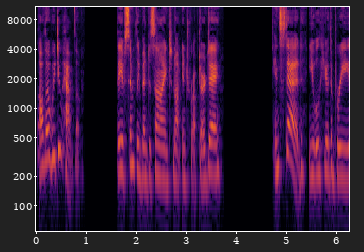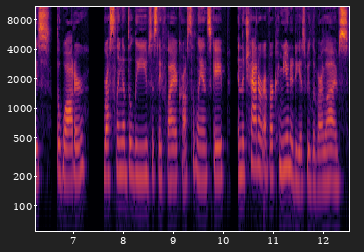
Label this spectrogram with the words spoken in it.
although we do have them. They have simply been designed to not interrupt our day. Instead, you will hear the breeze, the water, rustling of the leaves as they fly across the landscape, and the chatter of our community as we live our lives.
